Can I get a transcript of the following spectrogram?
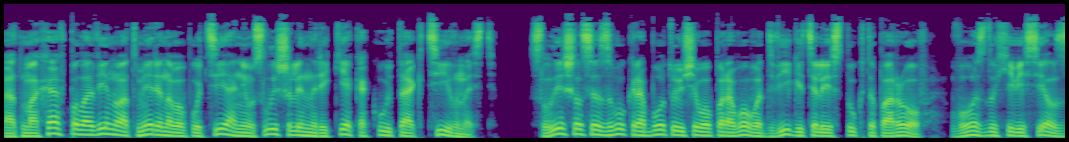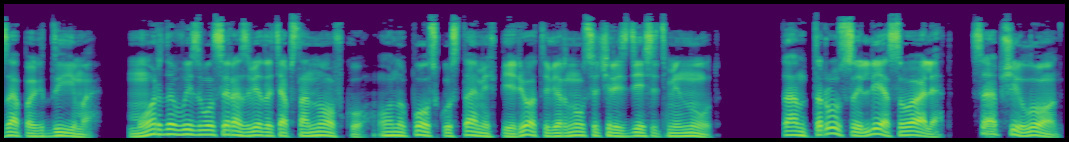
Отмахав половину отмеренного пути, они услышали на реке какую-то активность. Слышался звук работающего парового двигателя и стук топоров. В воздухе висел запах дыма. Морда вызвался разведать обстановку. Он уполз кустами вперед и вернулся через 10 минут. «Там трусы лес валят», — сообщил он.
